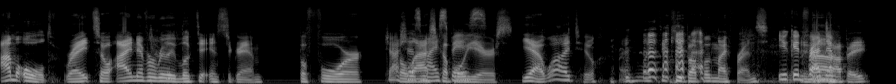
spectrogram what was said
I'm old, right? So I never really looked at Instagram before Josh the has last couple MySpace. years. Yeah, well, I do. I like to keep up with my friends. You can Uh, friend him. Top eight.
